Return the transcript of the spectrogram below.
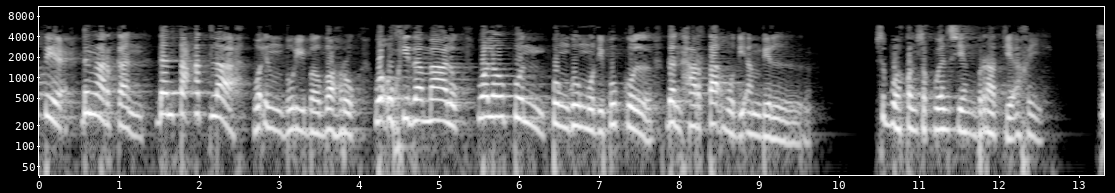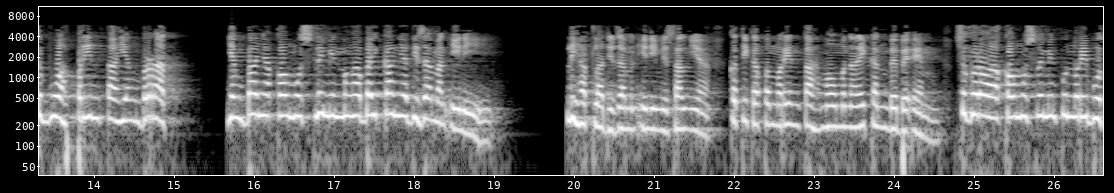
ati' dengarkan dan taatlah. Wa in duriba dhahruk wa ukhidha maluk. Walaupun punggungmu dipukul dan hartamu diambil. Sebuah konsekuensi yang berat ya akhi. Sebuah perintah yang berat yang banyak kaum muslimin mengabaikannya di zaman ini. Lihatlah di zaman ini misalnya ketika pemerintah mau menaikkan BBM, segera kaum muslimin pun ribut,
